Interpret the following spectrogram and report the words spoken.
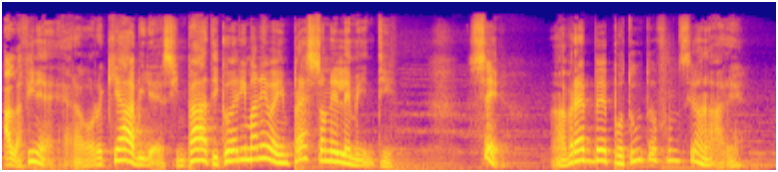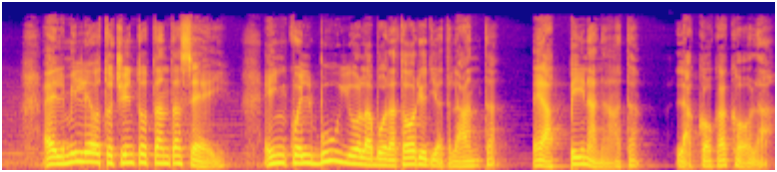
Alla fine era orecchiabile, simpatico e rimaneva impresso nelle menti. Sì, avrebbe potuto funzionare. È il 1886 e in quel buio laboratorio di Atlanta è appena nata la Coca-Cola.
